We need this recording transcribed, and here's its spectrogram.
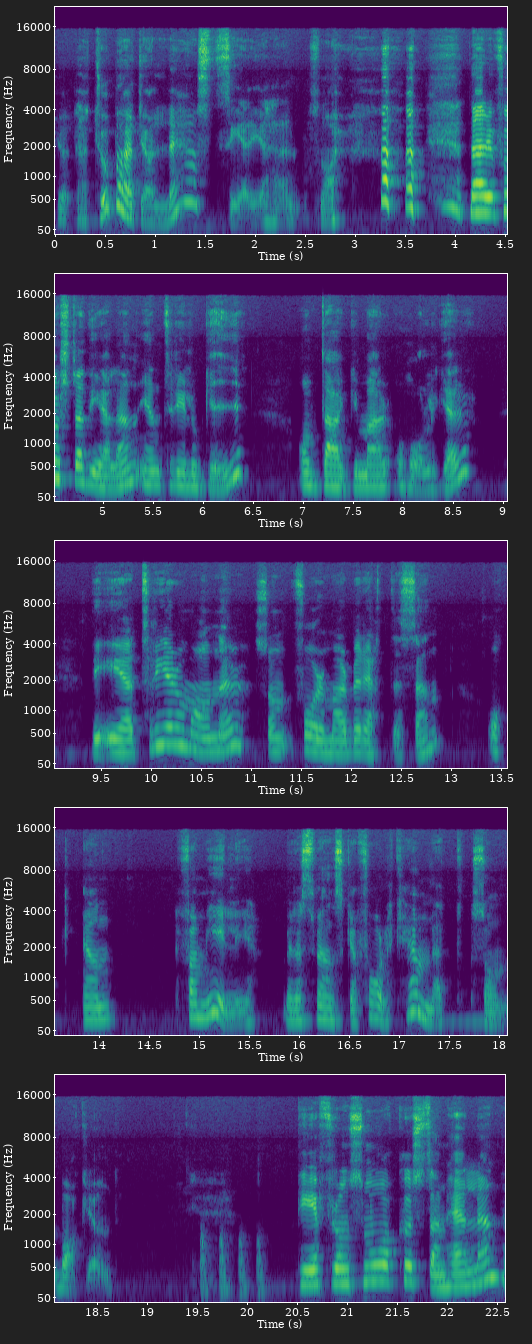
jag, jag, tror bara att jag har läst serien här snart. det här är första delen i en trilogi om Dagmar och Holger. Det är tre romaner som formar berättelsen och en familj med det svenska folkhemmet som bakgrund. Det är från små kustsamhällen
